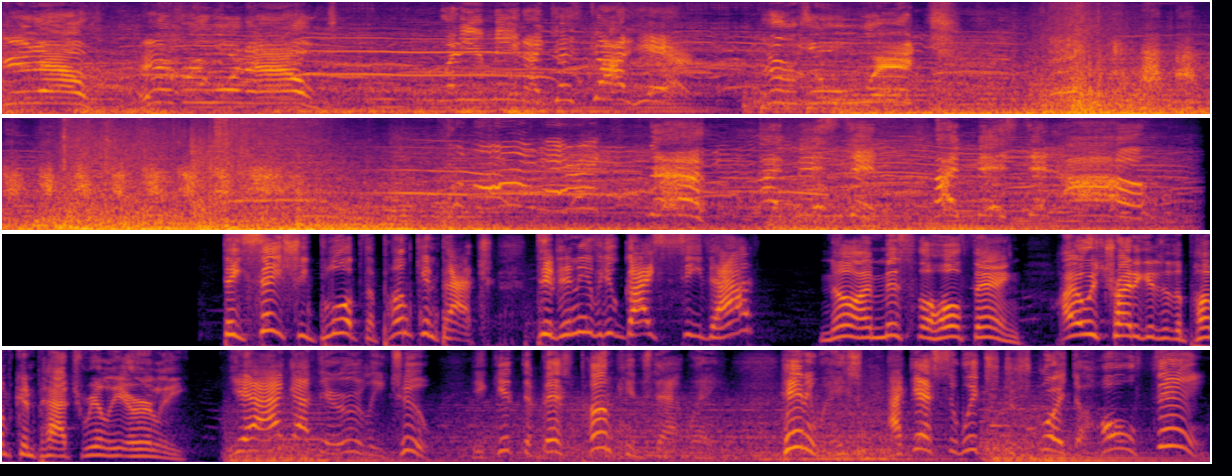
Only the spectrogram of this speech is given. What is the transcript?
Get out! Everyone out! What do you mean? I just got here. There's a witch! They say she blew up the pumpkin patch. Did any of you guys see that? No, I missed the whole thing. I always try to get to the pumpkin patch really early. Yeah, I got there early too. You get the best pumpkins that way. Anyways, I guess the witch destroyed the whole thing.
